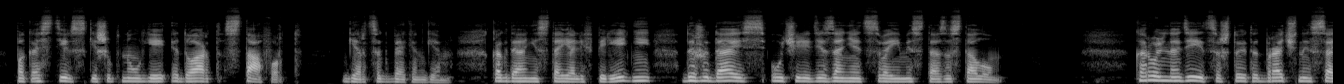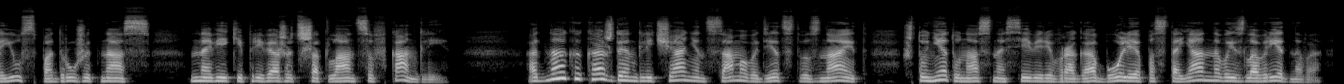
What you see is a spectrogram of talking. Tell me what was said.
— по-кастильски шепнул ей Эдуард Стаффорд, герцог Бекингем, когда они стояли в передней, дожидаясь очереди занять свои места за столом. Король надеется, что этот брачный союз подружит нас, навеки привяжет шотландцев к Англии. Однако каждый англичанин с самого детства знает, что нет у нас на севере врага более постоянного и зловредного —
